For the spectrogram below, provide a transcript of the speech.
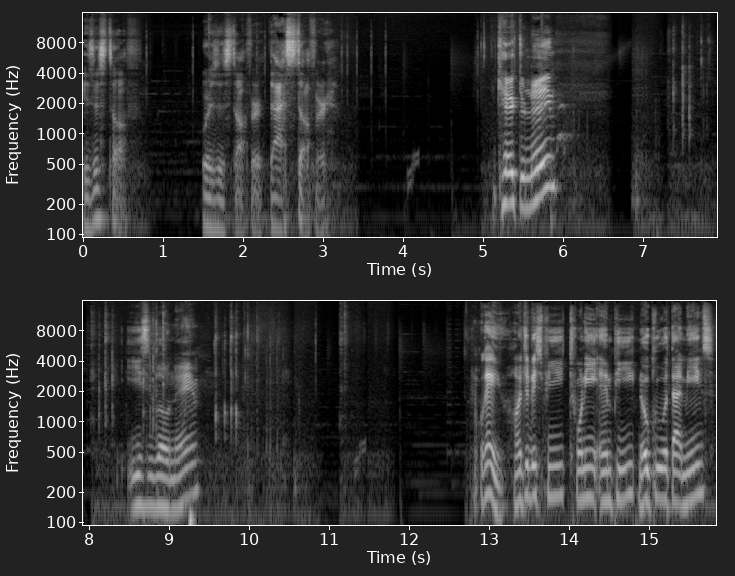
Is this tough? Or is this tougher? That's tougher. Character name? Easy little name. Okay, 100 HP, 20 MP. No clue what that means.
